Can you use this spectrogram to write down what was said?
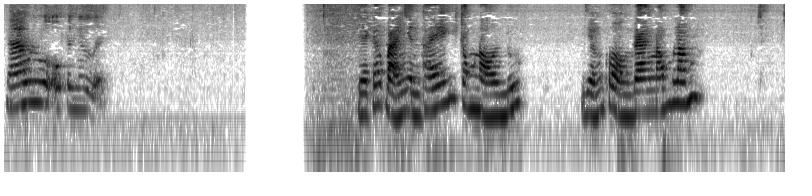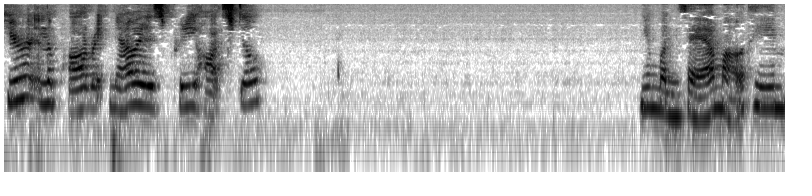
Now we will open the lid. Và các bạn nhìn thấy trong nồi nước vẫn còn đang nóng lắm. Here in the pot right now it is pretty hot still. Nhưng mình sẽ mở thêm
